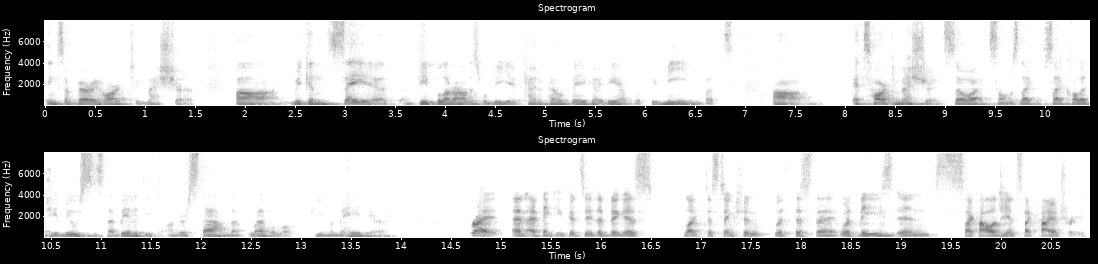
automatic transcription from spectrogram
things are very hard to measure. Uh, we can say it and people around us will be kind of have a vague idea of what we mean but uh, it's hard to measure it. So it's almost like psychology loses the ability to understand that level of human behavior. Right. And I think you could see the biggest like distinction with this thing with these in psychology and psychiatry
